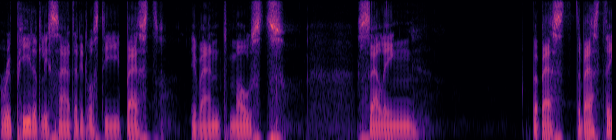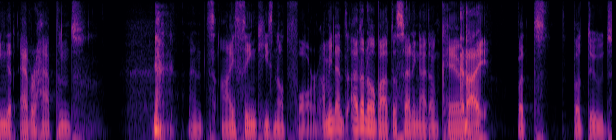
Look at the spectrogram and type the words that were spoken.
repeatedly said that it was the best event, most selling, the best, the best thing that ever happened. and I think he's not far. I mean, I don't know about the selling. I don't care. And I, but but dude,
